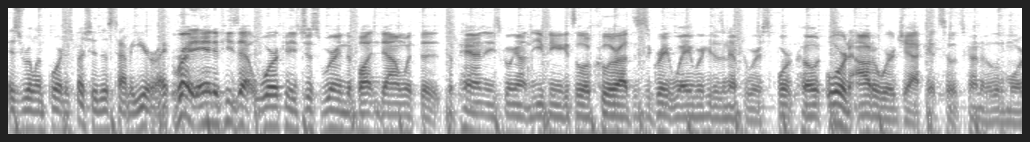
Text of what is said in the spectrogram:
is real important, especially this time of year, right? Right. And if he's at work and he's just wearing the button down with the, the pant and he's going out in the evening, it gets a little cooler out. This is a great way where he doesn't have to wear a sport coat or an outerwear jacket, so it's kind of a little more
